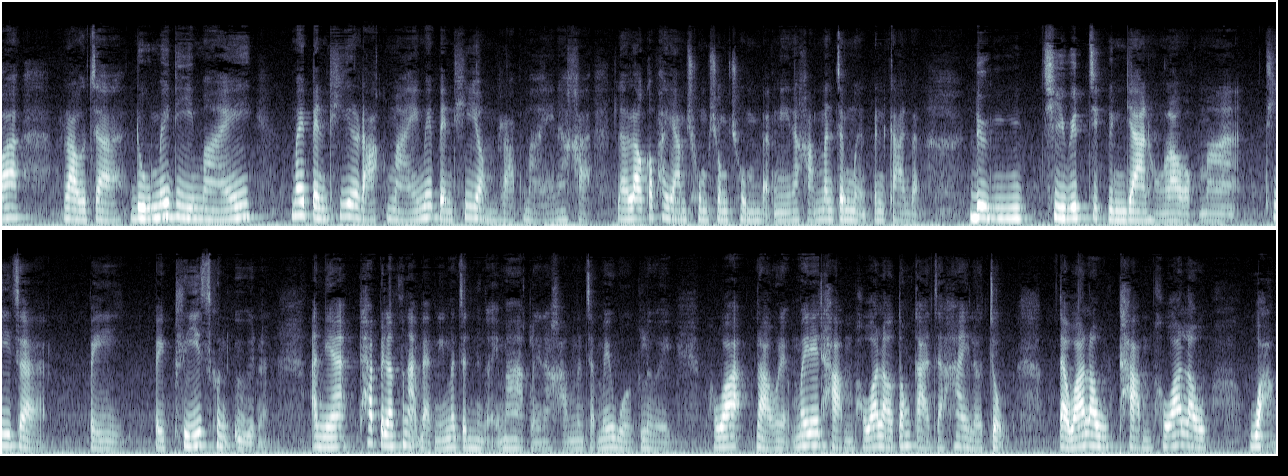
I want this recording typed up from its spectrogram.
ว่าเราจะดูไม่ดีไหม ไม่เป็นที่รักไหม ไม่เป็นที่ยอมรับไหมนะคะ แล้วเราก็พยายามชมชมชมแบบนี้นะคะ มันจะเหมือนเป็นการแบบดึงชีวิตจิตวิญญาณของเราออกมา ที่จะไปไป please คนอื่นอะ อันเนี้ยถ้าเป็นลักษณะแบบนี้มันจะเหนื่อยมากเลยนะคะ มันจะไม่เวิร์กเลย เพราะว่าเราเนี่ยไม่ได้ทำเพราะว่าเราต้องการจะให้แล้วจบ แต่ว่าเราทำเพราะว่าเรา หวัง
